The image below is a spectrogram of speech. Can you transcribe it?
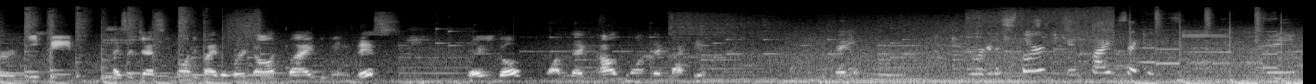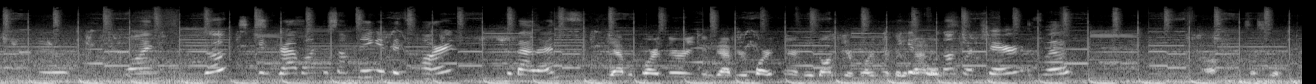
or knee pain, I suggest you modify the workout by doing this. There you go. One leg out, one leg back in. Ready? And we're gonna start in five seconds. Three, two, one, go. You can grab onto something if it's hard to balance. If you have a partner, you can grab your partner, hold on to your partner You can hold balance. on to a chair as well. Oh, that's good.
